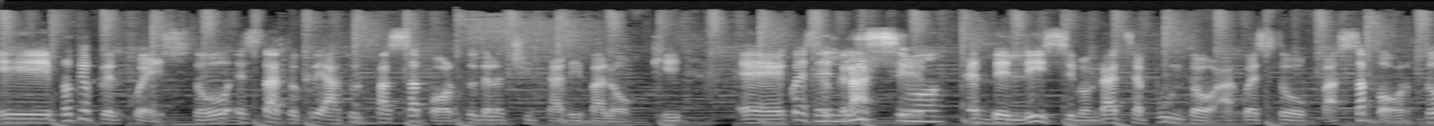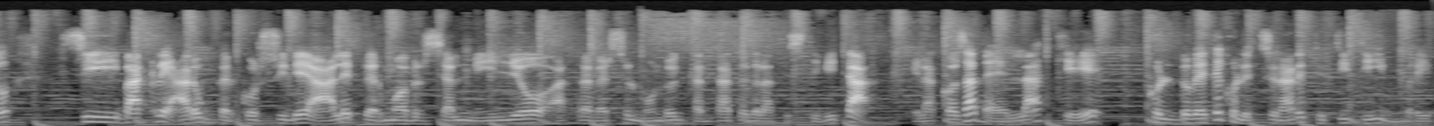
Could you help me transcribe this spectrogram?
E proprio per questo è stato creato il passaporto della città dei balocchi. Eh, questo bellissimo. Grazie, è bellissimo, grazie appunto a questo passaporto si va a creare un percorso ideale per muoversi al meglio attraverso il mondo incantato della festività. E la cosa bella è che col- dovete collezionare tutti i timbri.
